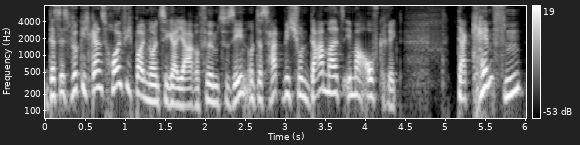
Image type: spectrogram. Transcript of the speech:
das ist wirklich ganz häufig bei 90er-Jahre-Filmen zu sehen und das hat mich schon damals immer aufgeregt. Da kämpfen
